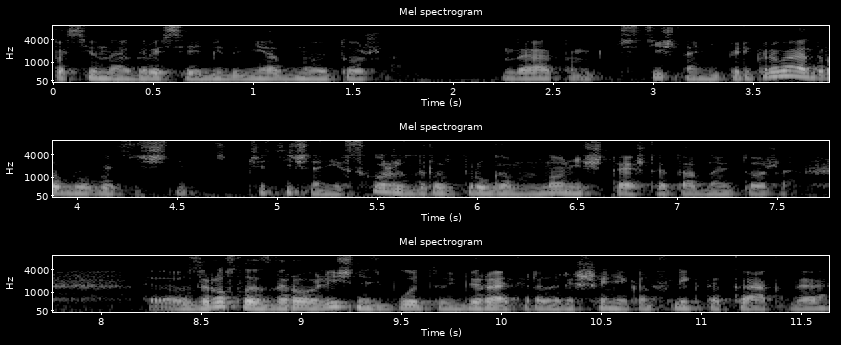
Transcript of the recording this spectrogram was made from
пассивная агрессия и обида не одно и то же. Да, там частично они перекрывают друг друга, частично они схожи друг с другом, но не считаю, что это одно и то же. Э, взрослая здоровая личность будет выбирать разрешение конфликта как, да, э,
